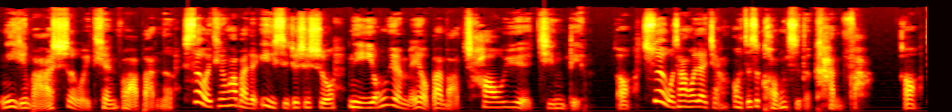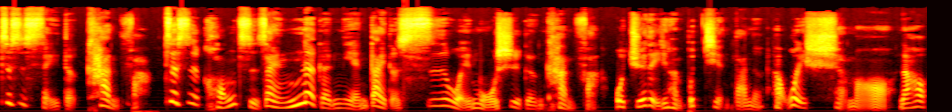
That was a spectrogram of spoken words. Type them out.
你已经把它设为天花板了。设为天花板的意思就是说，你永远没有办法超越经典哦。所以我常常会在讲哦，这是孔子的看法哦，这是谁的看法？这是孔子在那个年代的思维模式跟看法。我觉得已经很不简单了。好，为什么？然后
